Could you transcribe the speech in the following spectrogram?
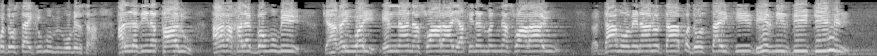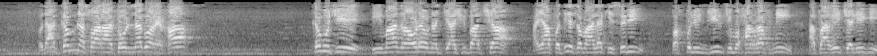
په دوستای کې عمومي مؤمن سره الذين قالوا هغه خلق به عمومي چې هغه وای ان نسوارا یقینا من نسوارا یو دا مؤمنانو ته په دوستای کې ډیر نږدې دي او دا کم نسوارا ټول نه ګوره ښا کوم چې ایمان راوړ او نجاشي بادشاه آیا په دې زمانہ کې سری په خپل انجیل کې محرف ني اپاغه چلیږي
